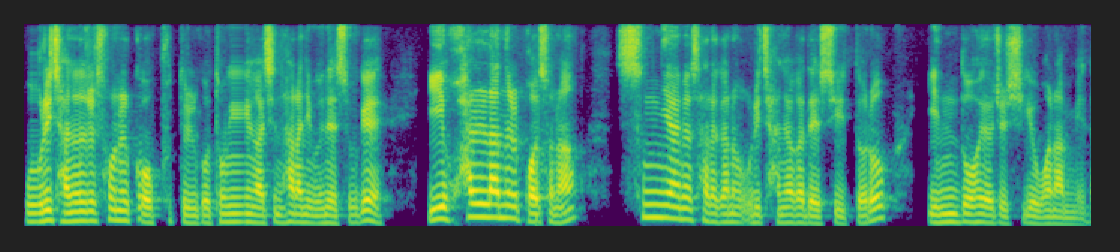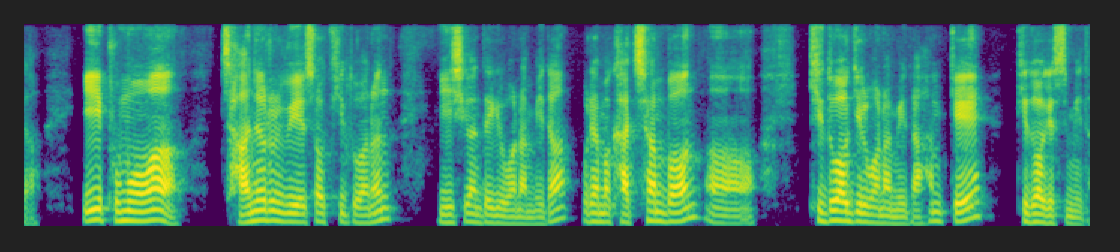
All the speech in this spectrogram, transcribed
우리 자녀들 손을 꼭 붙들고 동행하신 하나님 은혜 속에 이 환란을 벗어나 승리하며 살아가는 우리 자녀가 될 수 있도록 인도하여 주시기 원합니다. 이 부모와 자녀를 위해서 기도하는 이 시간 되길 원합니다. 우리 한번 같이 한번 어, 기도하길 원합니다. 함께 기도하겠습니다.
